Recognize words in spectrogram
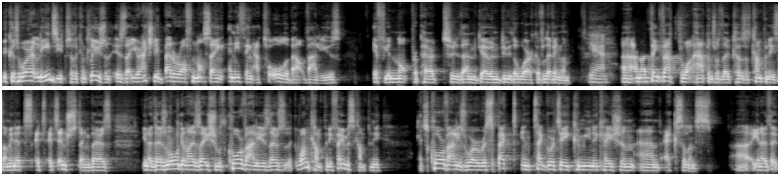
Because where it leads you to the conclusion is that you're actually better off not saying anything at all about values if you're not prepared to then go and do the work of living them. Yeah. Uh, and I think that's what happens with those companies. I mean, it's it's it's interesting. There's you know there's an organization with core values. There's one company, famous company. Its core values were respect, integrity, communication, and excellence. Uh, you know, they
